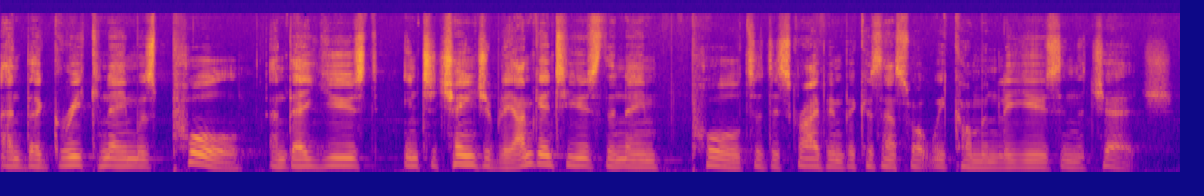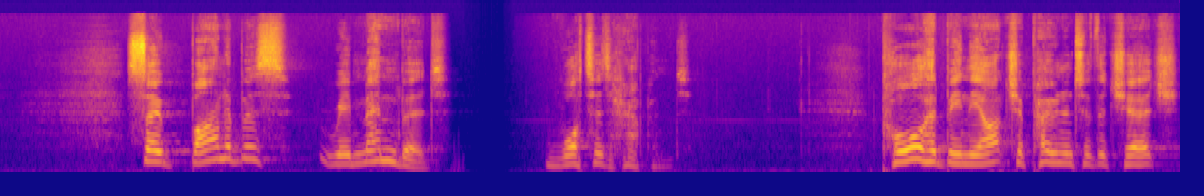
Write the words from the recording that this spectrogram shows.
and the Greek name was Paul, and they're used interchangeably. I'm going to use the name Paul to describe him because that's what we commonly use in the church. So Barnabas remembered what had happened. Paul had been the arch opponent of the church.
